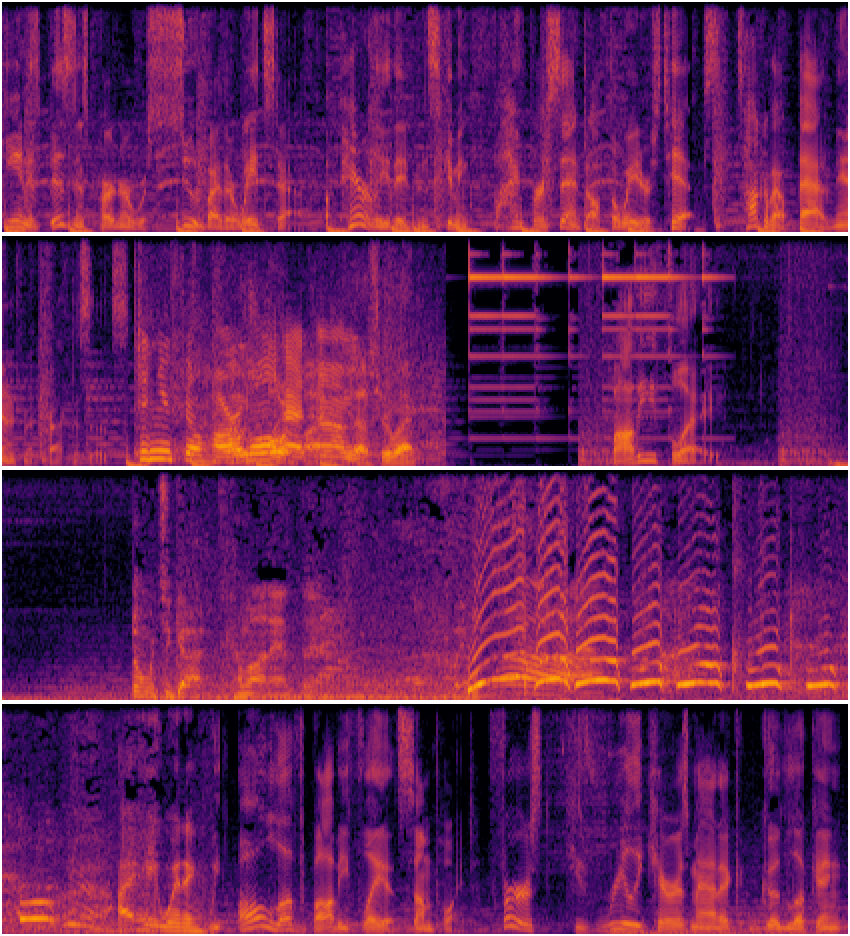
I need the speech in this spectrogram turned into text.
he and his business partner were sued by their waitstaff. Apparently, they'd been skimming 5% off the waiters' tips. Talk about bad management practices. Didn't you feel horrible at um, you're right. Bobby Flay. Know what you got? Come on, Anthony. I hate winning. We all loved Bobby Flay at some point. First, he's really charismatic, good looking,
